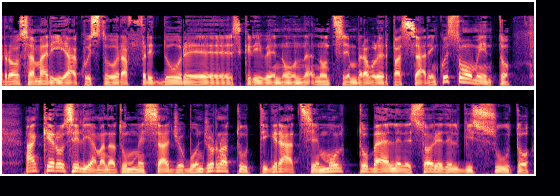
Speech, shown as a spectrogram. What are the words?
Rosa Maria, questo raffreddore, eh, scrive, non, non, sembra voler passare. In questo momento anche Roselia ha mandato un messaggio, buongiorno a tutti, grazie, molto belle le storie del vissuto,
